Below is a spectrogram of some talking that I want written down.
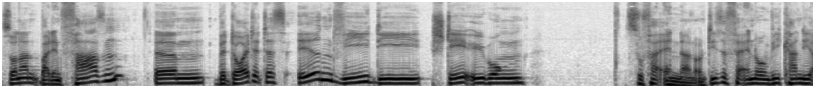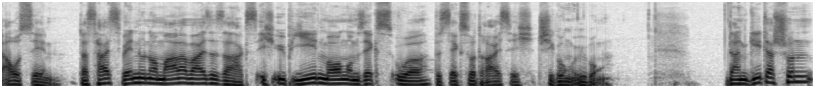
Sondern bei den Phasen ähm, bedeutet es irgendwie die Stehübung zu verändern. Und diese Veränderung, wie kann die aussehen? Das heißt, wenn du normalerweise sagst, ich übe jeden Morgen um 6 Uhr bis 6.30 Uhr Qigong-Übungen, dann geht das schon,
